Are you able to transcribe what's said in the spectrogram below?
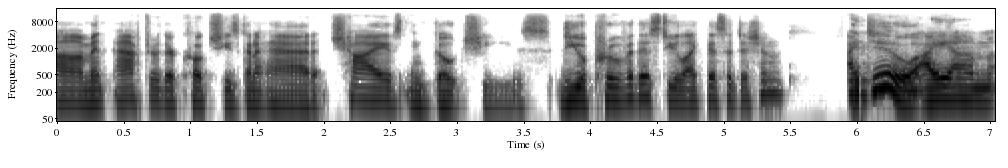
Um, and after they're cooked, she's going to add chives and goat cheese. Do you approve of this? Do you like this addition? I do. I um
